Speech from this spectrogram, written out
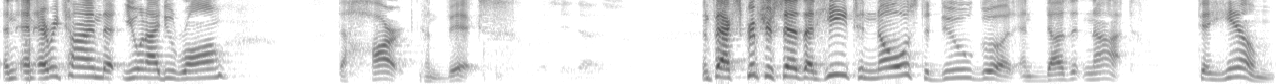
And, and every time that you and I do wrong, the heart convicts. In fact, Scripture says that he to knows to do good and does it not, to him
